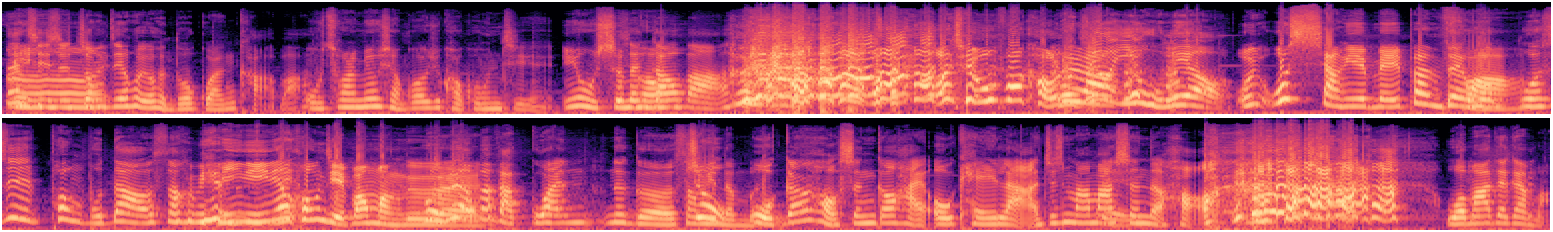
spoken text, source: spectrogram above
但其实中间会有很多关卡吧？我从来没有想过要去考空姐，因为我身身高高吧，完全无法考虑啊。一五六。我我想也没办对我法，我是碰不到上面，你你一定要空姐帮忙，对不对？我没有办法关那个上面的门。我刚好身高还 OK 啦，就是妈妈生的好，我妈在干嘛？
